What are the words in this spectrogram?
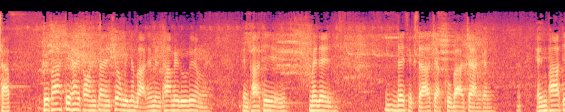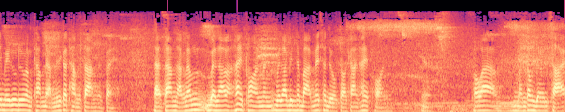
ครับ คือพระที่ให้พรในช่วงบิณฑบาตนี่เป็นพระไม่รู้เรื่อง เป็นพระที่ไม่ได้ได้ศึกษาจากครูบาอาจารย์กัน เห็นพระที่ไม่รู้เรื่องทำแบบนี้ก็ทำตามกันไปแต่ตามหลักแล้วเวลาให้พรมันเวลาบิณฑบาตไม่สะดวกต่อการให้พร เพราะว่ามันต้องเดินสาย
